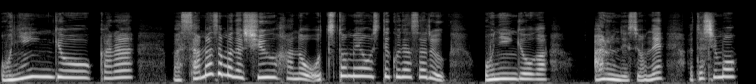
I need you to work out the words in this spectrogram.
お人形から、まあ、様々な宗派のお勤めをしてくださるお人形があるんですよね。私も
